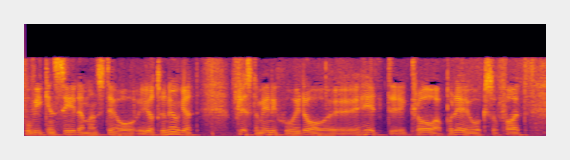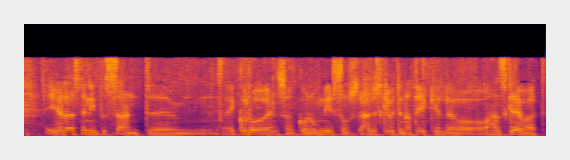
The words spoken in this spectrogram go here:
på vilken sida man står. Jag tror nog att flesta människor idag är helt eh, klara på det också för att jag läste en intressant eh, en kolumnist som hade skrivit en artikel och han skrev att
